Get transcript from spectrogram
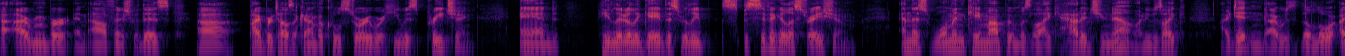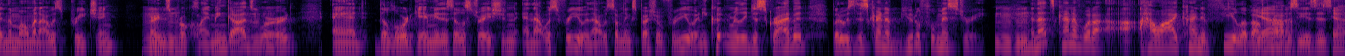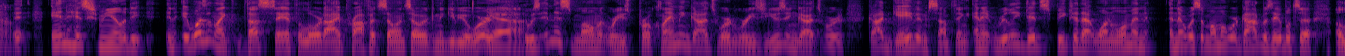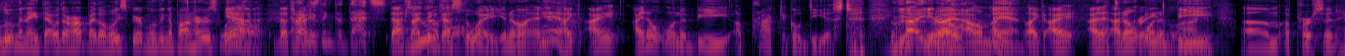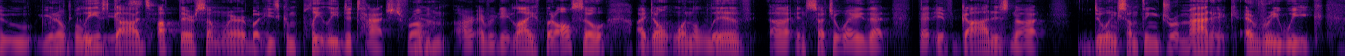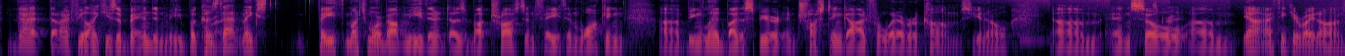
I, I remember, and I'll finish with this. Uh, Piper tells a kind of a cool story where he was preaching, and he literally gave this really specific illustration. And this woman came up and was like, "How did you know?" And he was like, "I didn't. I was the Lord in the moment I was preaching." Right? He was mm-hmm. proclaiming God's mm-hmm. word, and the Lord gave me this illustration, and that was for you, and that was something special for you. And he couldn't really describe it, but it was this kind of beautiful mystery, mm-hmm. and that's kind of what I, how I kind of feel about Yeah, prophecy is is yeah. in His humility. It wasn't like, "Thus saith the Lord, I prophet so and so are going to give you a word." Yeah. It was in this moment where he's proclaiming God's word, where he's using God's word. God gave him something, and it really did speak to that one woman. And there was a moment where God was able to illuminate that with her heart by the Holy Spirit moving upon her as well. Yeah, that's and I just think that that's That's I think that's the way, you know. And Yeah. like I I don't want to be a practical deist. you, Right, you know? right. Oh, Like- man. Like, I I, I a don't want to be um, a person who, you know, believes God's up there somewhere but he's completely detached from our everyday life, but also I don't want to live uh, in such a way that that if God is not doing something dramatic every week that that I feel like he's abandoned me because that makes faith much more about me than it does about trust and faith and walking, uh, being led by the Spirit and trusting God for whatever comes, you know? Um, and so, um, yeah, I think you're right on.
